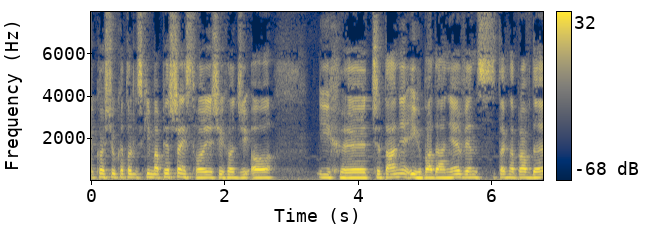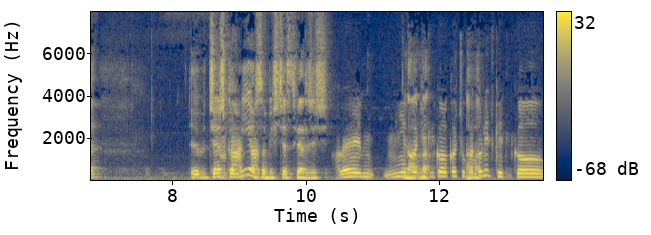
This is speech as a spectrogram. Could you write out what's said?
y, Kościół katolicki ma pierwszeństwo, jeśli chodzi o ich y, czytanie, ich badanie, więc tak naprawdę y, ciężko no tak, mi tak. osobiście stwierdzić. Ale nie no, chodzi no. tylko o Kościół Aha. katolicki, tylko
